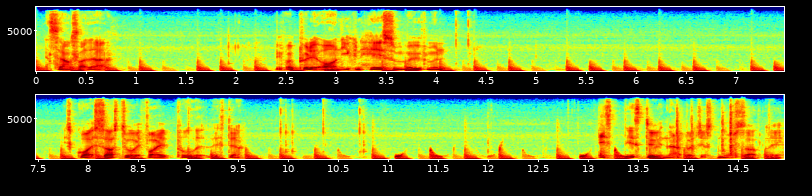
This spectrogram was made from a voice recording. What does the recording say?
it sounds like that. if I put it on, you can hear some movement. It's quite subtle if I pull this down. It's, it's doing that, but just more subtly.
